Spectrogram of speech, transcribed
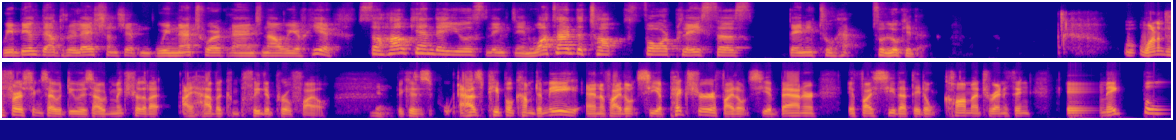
we built that relationship. We network, and now we are here. So how can they use LinkedIn? What are the top four places they need to have to look at? One of the first things I would do is I would make sure that I, I have a completed profile. Yeah. Because as people come to me, and if I don't see a picture, if I don't see a banner, if I see that they don't comment or anything, it makes people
